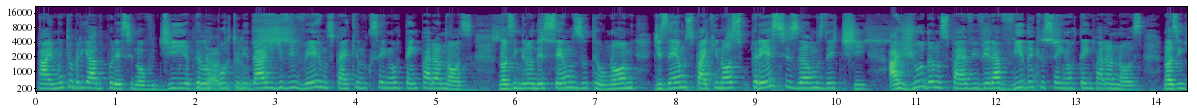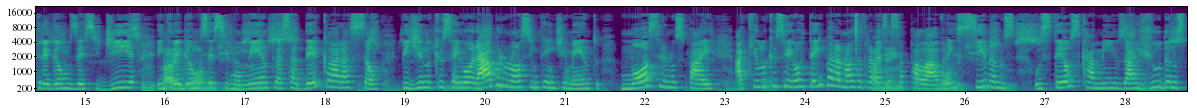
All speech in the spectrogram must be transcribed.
Pai, muito obrigado por esse novo dia, pela Obrigado, oportunidade Deus. de vivermos, Pai, aquilo que o Senhor tem para nós. Nós engrandecemos o Teu nome, dizemos, Pai, que nós precisamos de Ti. Ajuda-nos, Pai, a viver a vida que o Senhor tem para nós. Nós entregamos esse dia, Sim, Pai, entregamos esse momento, Jesus. essa declaração, pedindo que o Senhor abra o nosso entendimento, mostre-nos, Pai, aquilo que o Senhor tem para nós através Amém, dessa palavra. Ensina-nos os teus caminhos, ajuda-nos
